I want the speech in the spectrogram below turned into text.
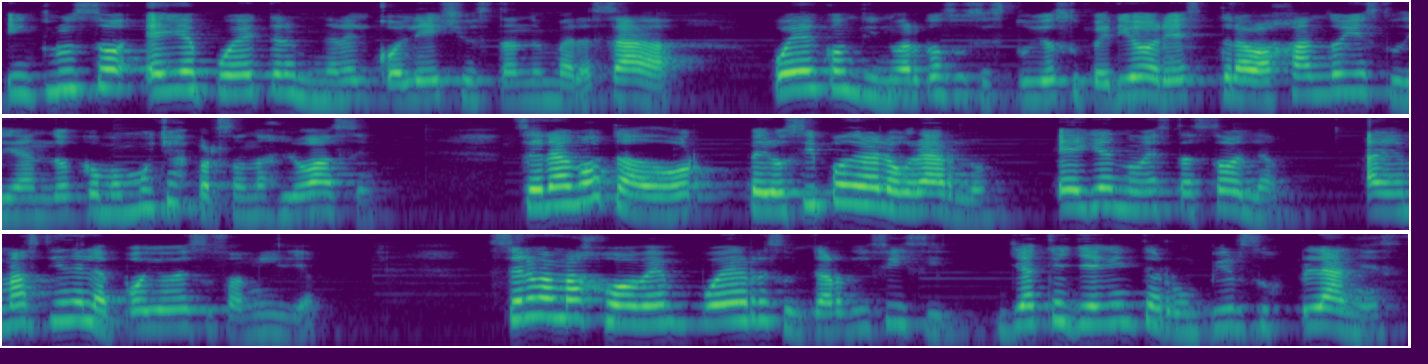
Incluso ella puede terminar el colegio estando embarazada, puede continuar con sus estudios superiores, trabajando y estudiando como muchas personas lo hacen. Será agotador, pero sí podrá lograrlo. Ella no está sola. Además tiene el apoyo de su familia. Ser mamá joven puede resultar difícil, ya que llega a interrumpir sus planes,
